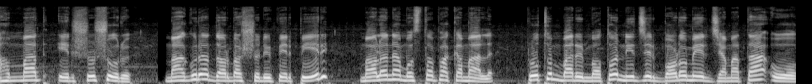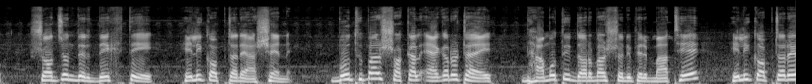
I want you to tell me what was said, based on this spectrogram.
আহম্মদ এর শ্বশুর মাগুরা দরবার শরীফের পীর মাওলানা মোস্তফা কামাল প্রথমবারের মতো নিজের বড় মেয়ের জামাতা ও স্বজনদের দেখতে হেলিকপ্টারে আসেন। বুধবার সকাল এগারোটায় ধামতি দরবার শরীফের মাঠে হেলিকপ্টারে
